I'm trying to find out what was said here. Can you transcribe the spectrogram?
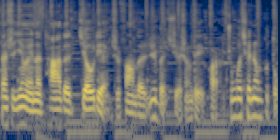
但是因为呢，他的焦点是放在日本学生这一块，中国签证不懂。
